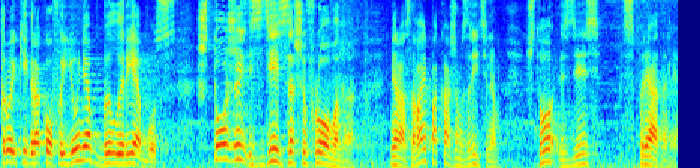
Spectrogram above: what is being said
тройки игроков июня был ребус. Что же здесь зашифровано? Мирас, давай покажем зрителям, что здесь Спрятали.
